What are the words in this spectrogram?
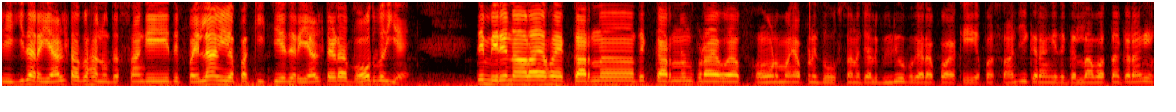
ਤੇ ਜਿਹਦਾ ਰਿਜ਼ਲਟ ਆ ਤੁਹਾਨੂੰ ਦੱਸਾਂਗੇ ਤੇ ਪਹਿਲਾਂ ਵੀ ਆਪਾਂ ਕੀਤੇ ਤੇ ਰਿਜ਼ਲਟ ਜਿਹੜਾ ਬਹੁਤ ਵਧੀਆ ਹੈ। ਤੇ ਮੇਰੇ ਨਾਲ ਆਇਆ ਹੋਇਆ ਕਰਨ ਤੇ ਕਰਨ ਨੂੰ ਫੜਾਇਆ ਹੋਇਆ ਫੋਨ, ਮੈਂ ਆਪਣੇ ਦੋਸਤਾਂ ਨਾਲ ਚੱਲ ਵੀਡੀਓ ਵਗੈਰਾ ਪਾ ਕੇ ਆਪਾਂ ਸਾਂਝੀ ਕਰਾਂਗੇ ਤੇ ਗੱਲਾਂ ਬਾਤਾਂ ਕਰਾਂਗੇ।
